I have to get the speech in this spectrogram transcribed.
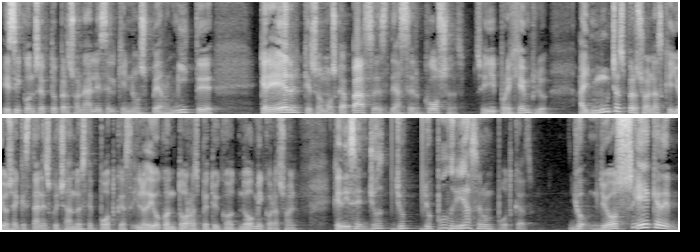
Ese concepto personal es el que nos permite creer que somos capaces de hacer cosas, ¿sí? Por ejemplo, hay muchas personas que yo sé que están escuchando este podcast, y lo digo con todo respeto y con todo mi corazón, que dicen, yo, yo, yo podría hacer un podcast. Yo, yo sé que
